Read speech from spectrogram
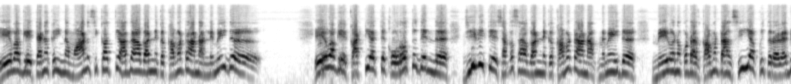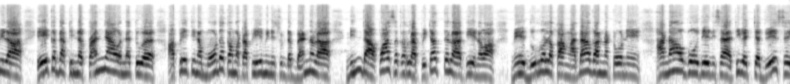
ඒ වගේ තැනක ඉන්න මානසිකත්වය අදාගන්න එක කමටහනක් නෙමෙයිද? ඒ වගේ කට්ටියත් එක්ක ඔරොත්තු දෙන්න ජීවිතේ සකසා ගන්න එක කමඨාණක් නෙමෙයිද? මේ වෙනකොට කමඨාන් 100ක් විතර ලැබිලා ඒක දකින්න ප්‍රඥාව නැතුව අපේ තින මෝඩකමට අපේ මිනිසුන්ට බැන්නලා නිନ୍ଦා අපාස කරලා පිටත් වෙලා තියෙනවා. මේ දුර්වලකම් අදා ගන්නට ඕනේ අනාවබෝධය නිසා ඇතිවෙච්ච द्वේෂය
